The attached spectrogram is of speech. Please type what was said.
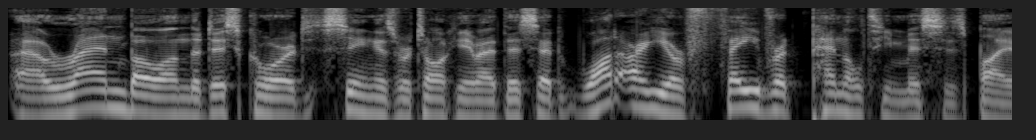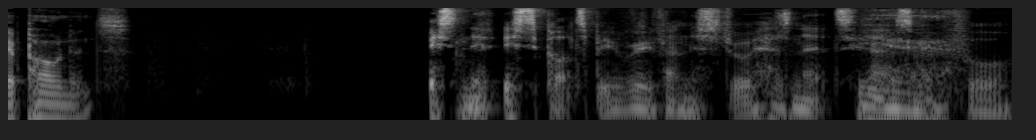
Uh, Ranbo on the Discord, seeing as we're talking about this, said, "What are your favorite penalty misses by opponents?" It's, it's got to be Ruud van Nistelrooy, hasn't it? 2004,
